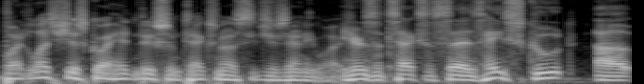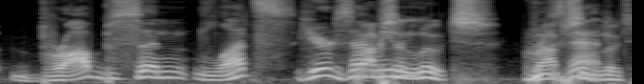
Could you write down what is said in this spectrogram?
but let's just go ahead and do some text messages anyway. Here's a text that says, "Hey, Scoot, uh, Brobson Lutz here. Does that Brobson mean Lutz. Brobson that? Lutz.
